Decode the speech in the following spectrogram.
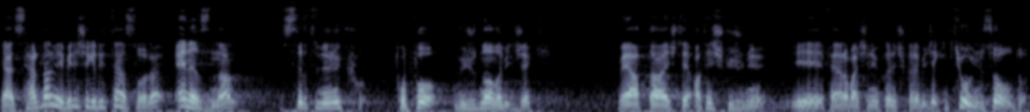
Yani Serdar ve Berisha girdikten sonra en azından sırtı dönük topu vücuduna alabilecek ve hatta işte ateş gücünü e, Fenerbahçe'nin yukarı çıkarabilecek iki oyuncusu oldu.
